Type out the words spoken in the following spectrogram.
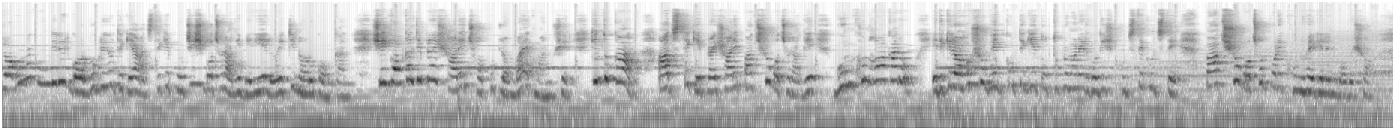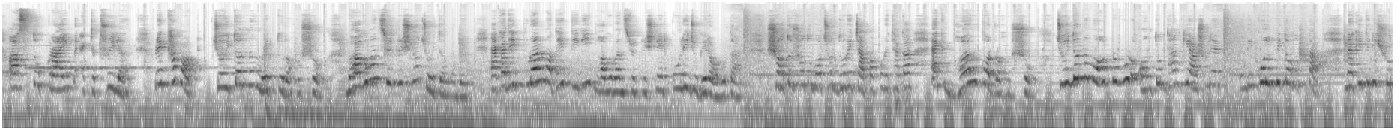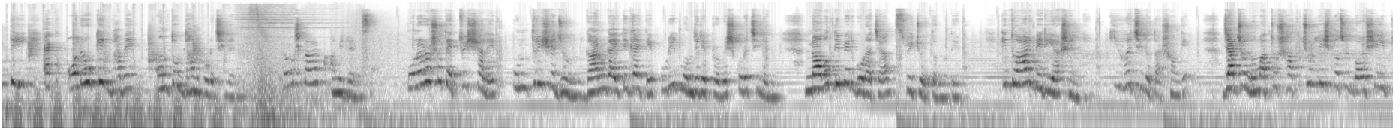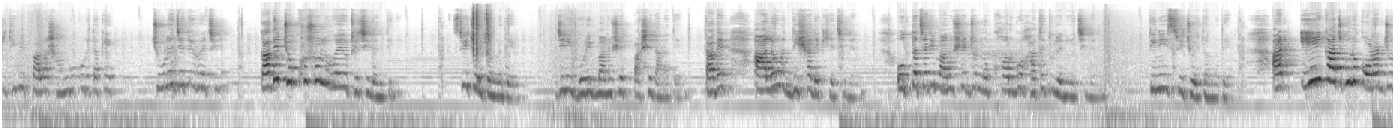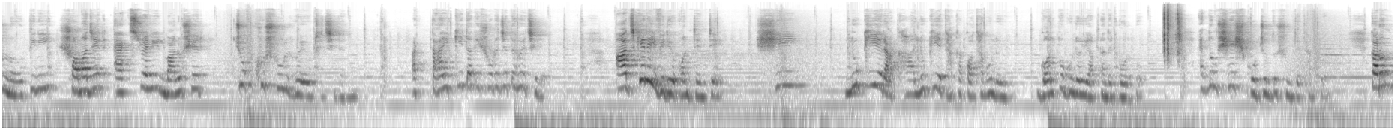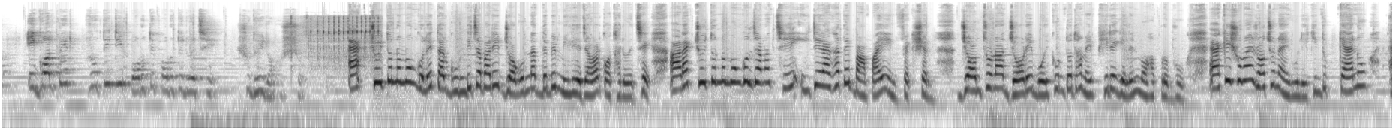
জগন্নাথ মন্দিরের গর্ভগৃহ থেকে আজ থেকে পঁচিশ বছর আগে বেরিয়ে এলো একটি নরকঙ্কাল। সেই কঙ্কালটি প্রায় সাড়ে ছ ফুট লম্বা এক মানুষের। কিন্তু কার? আজ থেকে প্রায় সাড়ে পাঁচশো বছর আগে গুমখুন হওয়া কারও এদিকে রহস্য ভেদ করতে গিয়ে তথ্য প্রমাণের হদিশ খুঁজতে খুঁজতে পাঁচশো বছর পরে খুন হয়ে গেলেন গবেষক। আস্ত ক্রাইম একটা থ্রিলার। প্রেক্ষাপট, চৈতন্য মৃত্যু রহস্য। ভগবান শ্রীকৃষ্ণ চৈতন্যদেব একাধিক পুরাণ মতে তিনি ভগবান শ্রীকৃষ্ণের কলিযুগের অবতার। শত শত বছর ধরে চাপা পড়ে থাকা এক ভয়ঙ্কর রহস্য। চৈতন্য মহাপ্রভুর অন্তর্ধান কি আসলে এক পরিকল্পিত হত্যা, নাকি তিনি সত্যিই এক অলৌকিকভাবে অন্তর্ধান করেছিলেন? নমস্কার, আমি রেনেসা। পনেরোশো তেত্রিশ সালের উনত্রিশে জুন গান গাইতে গাইতে পুরীর মন্দিরে প্রবেশ করেছিলেন নবদ্বীপের গোড়াচাঁদ শ্রী চৈতন্যদেব। কিন্তু আর বেরিয়ে আসেননি। কি হয়েছিল তার সঙ্গে? যার জন্য মাত্র সাতচল্লিশ বছর বয়সে এই পৃথিবীর পালা সাঙ্গ করে তাকে চলে যেতে হয়েছিল। কাদের চক্ষুশূল হয়ে উঠেছিলেন তিনি? শ্রী চৈতন্যদেব, যিনি গরিব মানুষের পাশে দাঁড়াতেন, তাদের আলোর দিশা দেখিয়েছিলেন। অত্যাচারী মানুষের জন্য খর্গ হাতে তুলে নিয়েছিলেন তিনি শ্রী চৈতন্যদেব। আর এই কাজগুলো করার জন্য তিনি সমাজের এক শ্রেণির মানুষের চক্ষুশূল হয়ে উঠেছিলেন। আর তাই কি তাকে সরে যেতে হয়েছিল? আজকের এই ভিডিও কন্টেন্টে সেই লুকিয়ে রাখা, লুকিয়ে থাকা কথাগুলোই গল্পগুলোই আপনাদের বলব। একদম শেষ পর্যন্ত শুনতে থাকবেন কারণ এই গল্পের প্রতিটি পরতে পরতে রয়েছে শুধুই রহস্য। এক চৈতন্য মঙ্গলে তার গুন্ডিচা বাড়ির জগন্নাথ দেবে মিলিয়ে যাওয়ার কথা রয়েছে। আর এক চৈতন্য মঙ্গল জানাচ্ছে, ইটের আঘাতে বাঁ পায়ে ইনফেকশন যন্ত্রণা, জ্বরে বৈকুণ্ঠধামে ফিরে গেলেন মহাপ্রভু। একই সময় রচনা এগুলি, কিন্তু কেন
